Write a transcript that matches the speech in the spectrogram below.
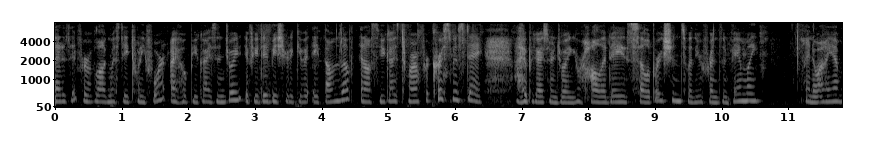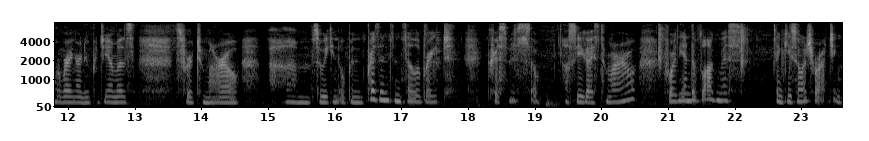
That is it for Vlogmas Day 24. I hope you guys enjoyed. If you did, be sure to give it a thumbs up, and I'll see you guys tomorrow for Christmas Day. I hope you guys are enjoying your holidays, celebrations with your friends and family. I know I am. We're wearing our new pajamas for tomorrow um, so we can open presents and celebrate Christmas. So I'll see you guys tomorrow for the end of Vlogmas. Thank you so much for watching.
